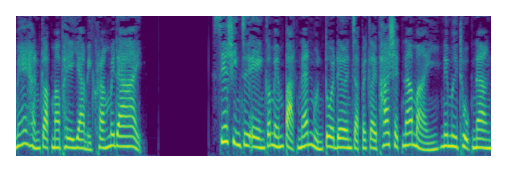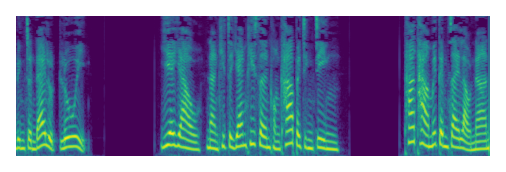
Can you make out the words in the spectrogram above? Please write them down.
ไม่ให้หันกลับมาพยายามอีกครั้งไม่ได้ เซี่ยชิงจือเองก็เม้มปากแน่นหมุนตัวเดินจากไปไกลผ้าเช็ดหน้าไหม ในมือถูกนางดึงจนได้หลุดลุ่ย เยี่ยเยา นางคิดจะแย่งที่เซินของข้าไปจริง ๆ ท่าทางไม่เต็มใจเหล่านั้น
